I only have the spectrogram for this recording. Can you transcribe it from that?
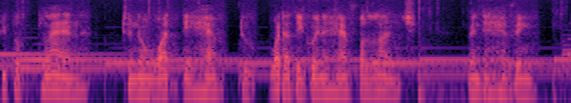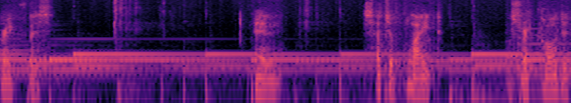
people plan to know what they have to, what are they going to have for lunch when they're having breakfast. And such a plight was recorded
